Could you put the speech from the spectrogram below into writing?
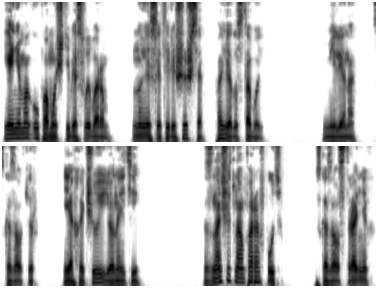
Я не могу помочь тебе с выбором, но если ты решишься, поеду с тобой». «Милена», — сказал Кир, — «я хочу ее найти». «Значит, нам пора в путь», — сказал странник,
